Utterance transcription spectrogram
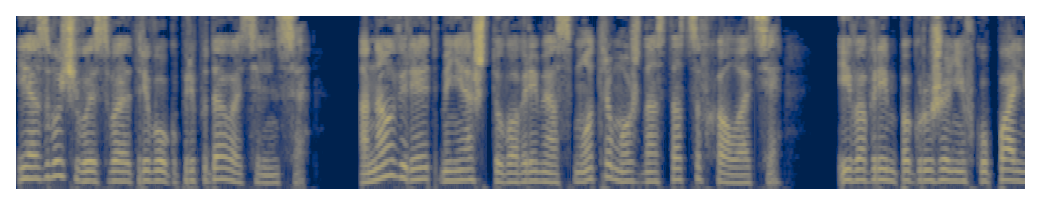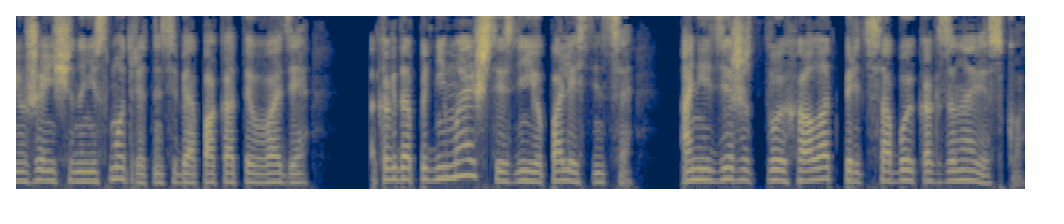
Я озвучиваю свою тревогу преподавательнице. Она уверяет меня, что во время осмотра можно остаться в халате, и во время погружения в купальню женщина не смотрит на тебя, пока ты в воде, а когда поднимаешься из нее по лестнице, они держат твой халат перед собой как занавеску.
